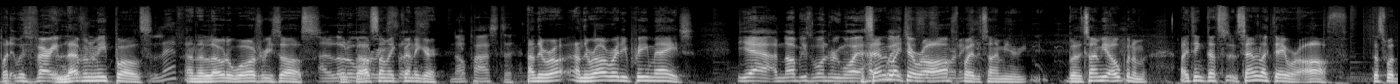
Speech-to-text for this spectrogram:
but it was very 11 watery. meatballs 11? and a load of watery sauce. And a load with of watery balsamic sauce. vinegar. No pasta. And they were and they were already pre-made. Yeah, and Nobby's wondering why I It had sounded like they wedges were this off morning. by the time you by the time you open them. I think that's it sounded like they were off. That's what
